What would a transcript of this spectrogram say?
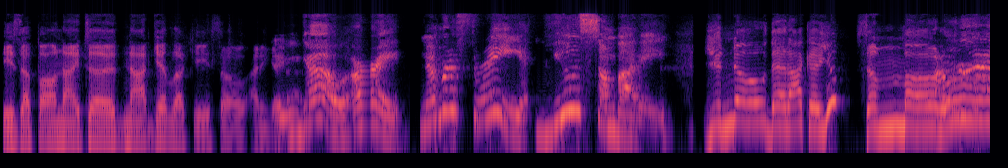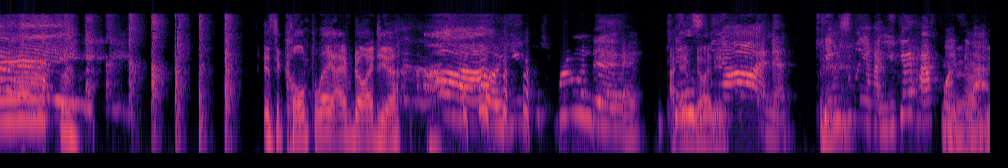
He's up all night to not get lucky. So I didn't get. There get you go. All right. Number three, Use Somebody. You know that I could use some more. Hooray! Is it Coldplay? I have no idea. Oh, you just ruined it. King's no. Leon. King's Leon. You get a half point for that.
